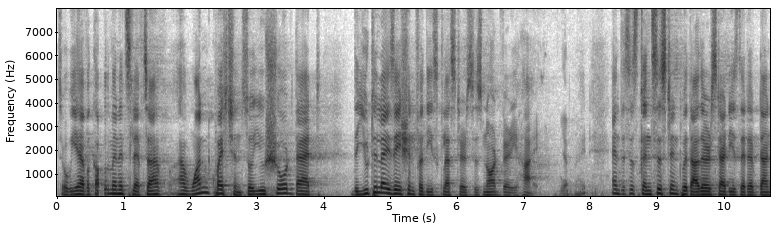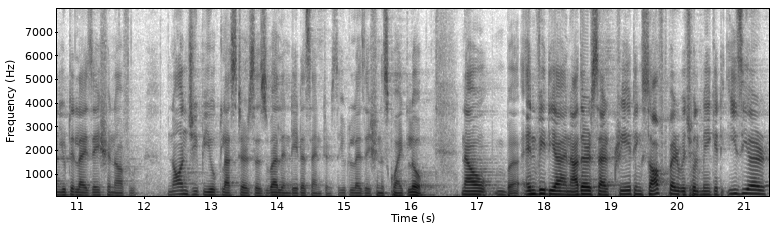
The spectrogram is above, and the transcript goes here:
So we have a couple minutes left. So I have, I have one question. So you showed that the utilization for these clusters is not very high. Yeah. Right? And this is consistent with other studies that have done utilization of non-GPU clusters as well in data centers. The utilization is quite low. Now, NVIDIA and others are creating software which will make it easier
